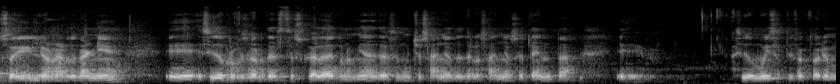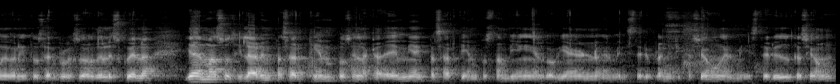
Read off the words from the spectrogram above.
soy Leonardo Garnier. Eh, he sido profesor de esta escuela de economía desde hace muchos años, desde los años 70. Eh, ha sido muy satisfactorio, muy bonito ser profesor de la escuela y además oscilar en pasar tiempos en la academia y pasar tiempos también en el gobierno, en el Ministerio de Planificación, en el Ministerio de Educación.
